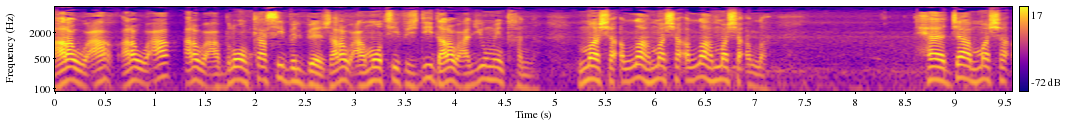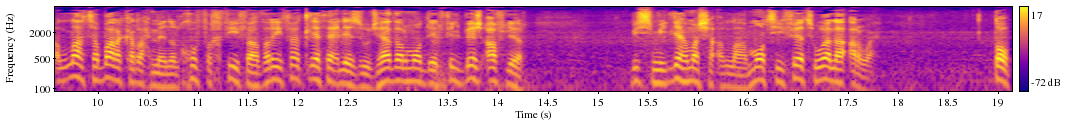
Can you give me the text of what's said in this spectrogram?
روعة روعة روعة. بلون cassé بال beige روعة. motif جديد روعة. اليومين دخلنا. ما شاء الله ما شاء الله ما شاء الله. حاجة ما شاء الله تبارك الرحمن. الخف خفيفة ظريفة ثلاثة على زوج. هذا الموديل في ال beige à fleurs. بسم الله ما شاء الله. موتيفات ولا أروع. طوب.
